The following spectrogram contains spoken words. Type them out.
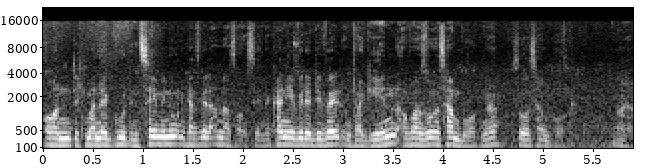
Und ich meine, gut, in zehn Minuten kann es wieder anders aussehen. Dann kann hier wieder die Welt untergehen, aber so ist Hamburg, ne? So ist Hamburg. Naja.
